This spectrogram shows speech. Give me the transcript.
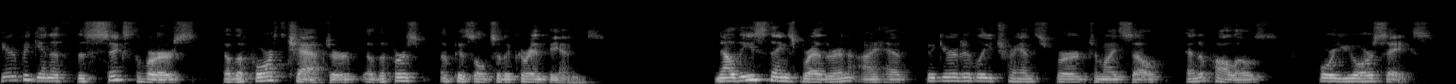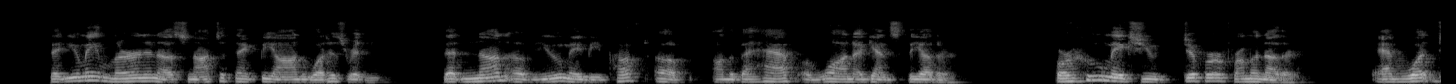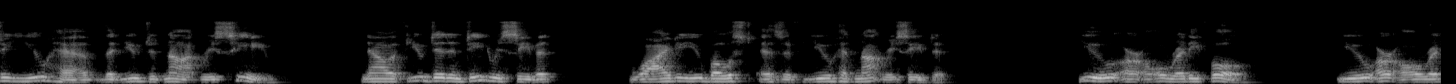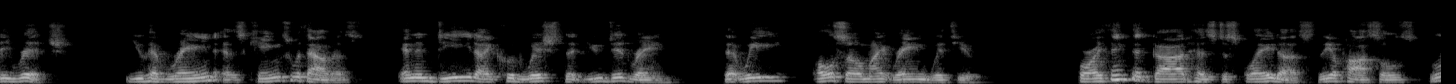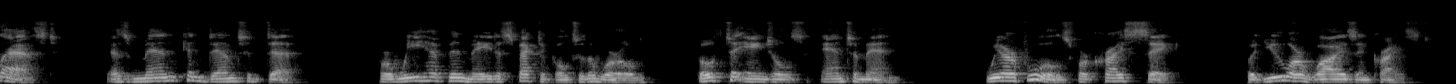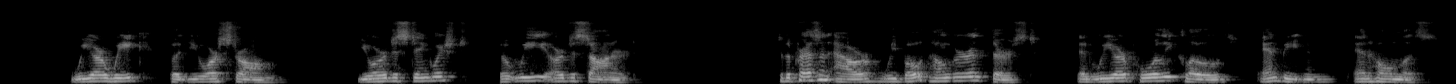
Here beginneth the sixth verse of the fourth chapter of the first epistle to the Corinthians. Now these things, brethren, I have figuratively transferred to myself and Apollos for your sakes, that you may learn in us not to think beyond what is written, that none of you may be puffed up on the behalf of one against the other. For who makes you differ from another? And what do you have that you did not receive? Now, if you did indeed receive it, why do you boast as if you had not received it? You are already full. You are already rich. You have reigned as kings without us, and indeed I could wish that you did reign, that we also might reign with you. For I think that God has displayed us, the apostles, last, as men condemned to death, for we have been made a spectacle to the world, both to angels and to men. We are fools for Christ's sake, but you are wise in Christ. We are weak, but you are strong. You are distinguished, but we are dishonored. To the present hour we both hunger and thirst and we are poorly clothed, and beaten, and homeless.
